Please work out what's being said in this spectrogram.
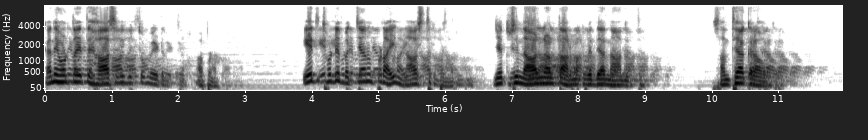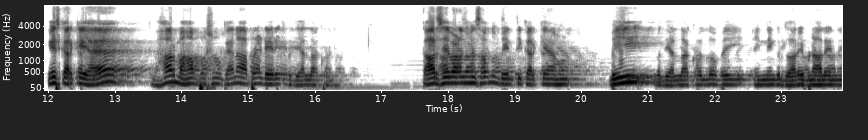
ਕਹਿੰਦੇ ਹੁਣ ਤਾਂ ਇਤਿਹਾਸ ਵੀ ਵਿੱਚੋਂ ਮੇਟ ਦਿੱਤਾ ਆਪਣਾ। ਇਹ ਤੇ ਤੁਹਾਡੇ ਬੱਚਿਆਂ ਨੂੰ ਪੜ੍ਹਾਈ ਨਾਸਤਕ ਬਣਾ ਦੂਗੀ ਜੇ ਤੁਸੀਂ ਨਾਲ ਨਾਲ ਧਾਰਮਿਕ ਵਿਦਿਆ ਨਾ ਦਿੱਤੀ, ਸੰਥਿਆ ਕਰਾਓ। ਇਸ ਕਰਕੇ ਹੈ ਹਰ ਮਹਾਪੁਰਸ਼ ਨੂੰ ਕਹਿਣਾ, ਆਪਣੇ ਡੇਰੇ 'ਚ ਵਿਦਿਆਲਾ ਖੋਲੋ ਕਾਰ ਸੇਵਾ ਵਾਲਿਆਂ ਨੂੰ ਮੈਂ ਸਭ ਨੂੰ ਬੇਨਤੀ ਕਰਕੇ ਆ ਹੁਣ ਵੀ ਵਿਦਿਆਲਾ ਖੋਲੋ ਬਈ, ਇੰਨੇ ਗੁਰਦੁਆਰੇ ਬਣਾ ਲੈਣੇ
